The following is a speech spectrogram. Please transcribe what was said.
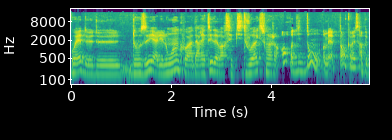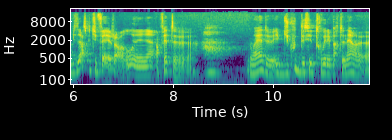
ouais de, d'oser aller loin quoi d'arrêter d'avoir ces petites voix qui sont là genre oh dis donc non mais attends quand même c'est un peu bizarre ce que tu fais genre oh, en fait euh, ouais et du coup d'essayer de trouver les partenaires euh,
